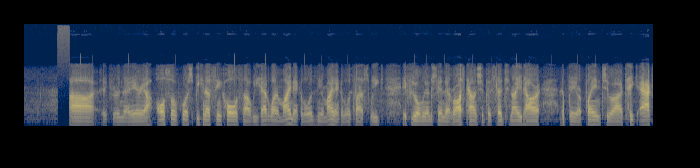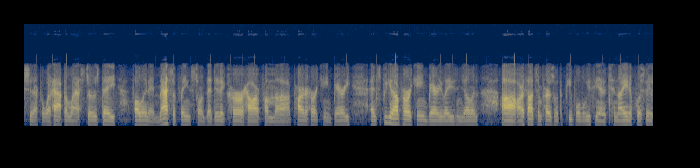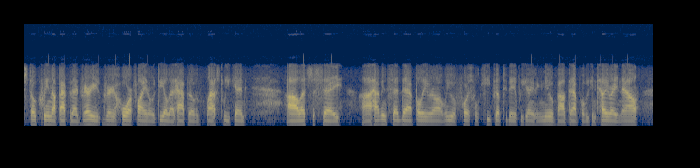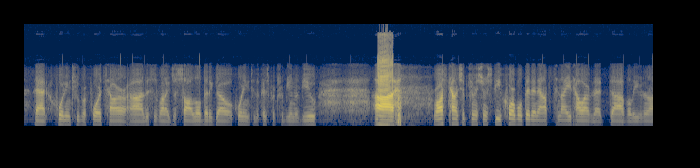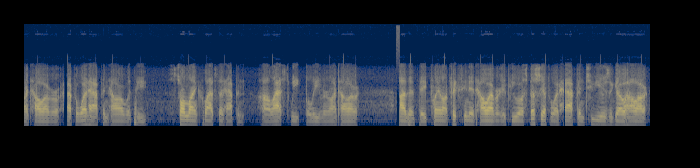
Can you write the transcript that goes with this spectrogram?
uh, if you're in that area. Also, of course, speaking of sinkholes, uh, we had one in my neck of the woods, near my neck of the woods last week. If you will, we understand that Ross Township has said tonight, however, that they are planning to uh, take action after what happened last Thursday following a massive rainstorm that did occur, however, from uh, prior to Hurricane Barry. And speaking of Hurricane Barry, ladies and gentlemen, uh, our thoughts and prayers with the people of Louisiana tonight. Of course, they are still cleaning up after that very, very horrifying ordeal that happened over the last weekend. Uh, let's just say, uh, having said that, believe it or not, we of course will keep you up to date if we hear anything new about that. But we can tell you right now that according to reports, however, uh, this is what I just saw a little bit ago, according to the Pittsburgh Tribune Review. Ross Township Commissioner Steve Corbel did announce tonight, however, that uh, believe it or not, however, after what happened, however, with the storm line collapse that happened uh, last week, believe it or not, however, uh, that they plan on fixing it. However, if you will, especially after what happened two years ago, however,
